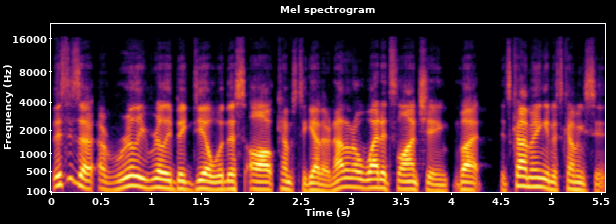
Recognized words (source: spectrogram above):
this is a, a really, really big deal when this all comes together. And I don't know when it's launching, but it's coming and it's coming soon.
